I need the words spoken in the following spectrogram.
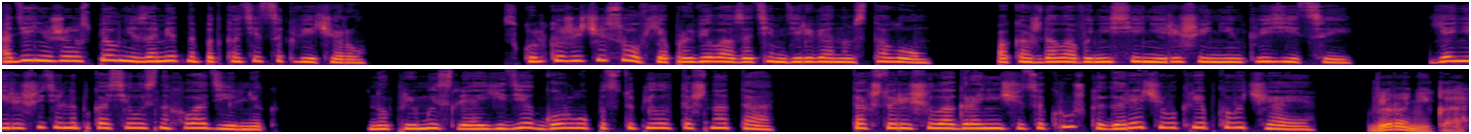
а день уже успел незаметно подкатиться к вечеру. Сколько же часов я провела за тем деревянным столом, пока ждала вынесения решения Инквизиции. Я нерешительно покосилась на холодильник, но при мысли о еде к горлу подступила тошнота, так что решила ограничиться кружкой горячего крепкого чая. «Вероника,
